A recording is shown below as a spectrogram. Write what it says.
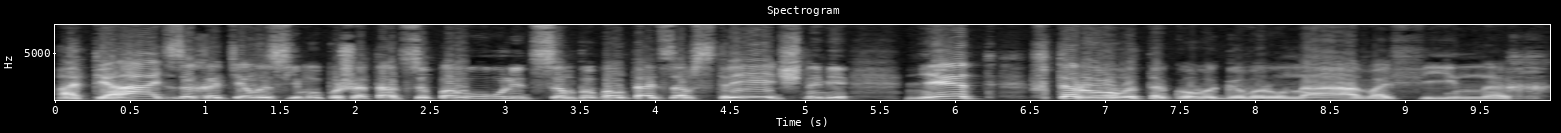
Опять захотелось ему пошататься по улицам, поболтать со встречными. Нет второго такого говоруна в Афинах.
